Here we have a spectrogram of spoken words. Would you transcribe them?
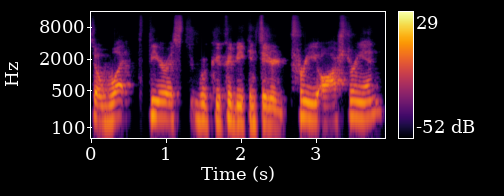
so, what theorists could be considered pre-Austrian?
